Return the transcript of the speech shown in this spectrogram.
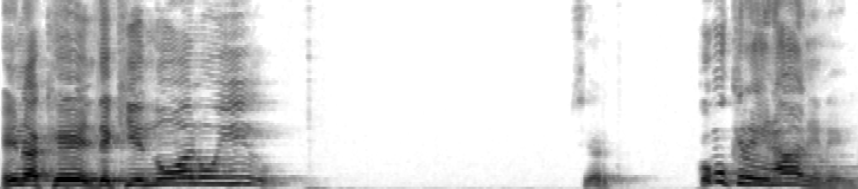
en aquel de quien no han oído? ¿Cierto? ¿Cómo creerán en Él?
